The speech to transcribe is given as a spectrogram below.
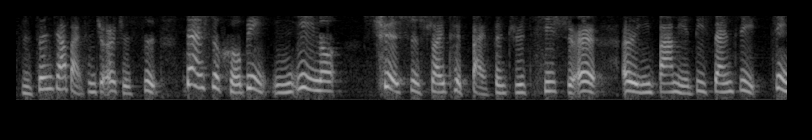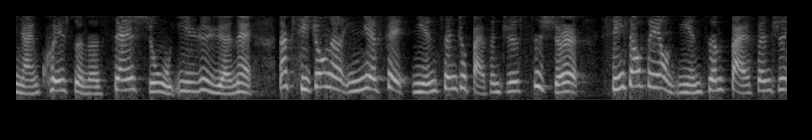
只增加百分之二十四，但是合并盈利呢却是衰退百分之七十二。二零一八年第三季竟然亏损了三十五亿日元呢，那其中呢，营业费年增就百分之四十二，行销费用年增百分之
